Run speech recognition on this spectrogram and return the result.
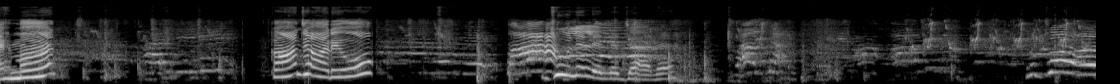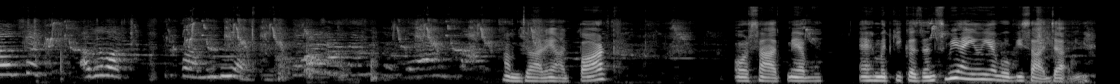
अहमद कहाँ जा रहे हो? झूले लेने जा रहे हैं। आगे पानी भी हम जा रहे हैं आज पार्क और साथ में अब अहमद की कजन्स भी आई हुई हैं वो भी साथ जा रही हैं।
